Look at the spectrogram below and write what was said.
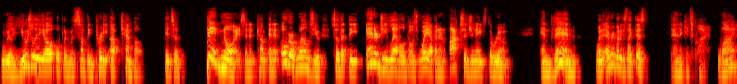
will usually open with something pretty up tempo it's a big noise and it comes and it overwhelms you so that the energy level goes way up and it oxygenates the room. And then when everybody's like this then it gets quiet. Why?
